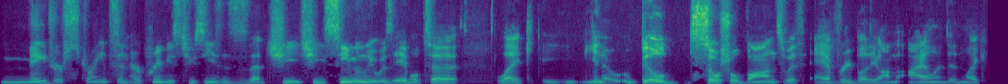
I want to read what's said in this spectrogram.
major strengths in her previous two seasons is that she she seemingly was able to like you know build social bonds with everybody on the island. And like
